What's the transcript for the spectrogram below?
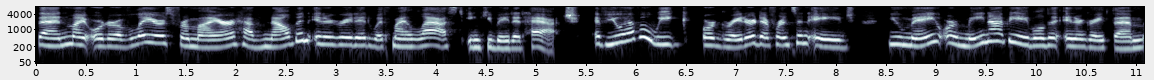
Then, my order of layers from Meyer have now been integrated with my last incubated hatch. If you have a week or greater difference in age, you may or may not be able to integrate them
